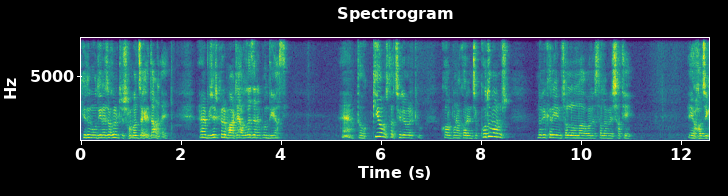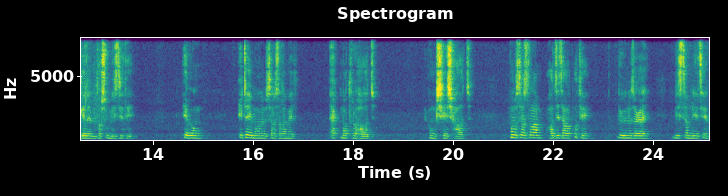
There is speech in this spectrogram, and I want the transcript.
কিন্তু মদিনা যখন একটু সমান জায়গায় দাঁড়ায় হ্যাঁ বিশেষ করে মাঠে আল্লাহ জানে কোন দিকে আসি হ্যাঁ তো কী অবস্থা ছিল এবার একটু কল্পনা করেন যে কত মানুষ নবী করিম সাল্লাহ সাল্লামের সাথে এ হজে গেলেন দশম হিজড়িতে এবং এটাই মহানবী সাল্লামের একমাত্র হজ এবং শেষ হজ মোহাম্মদ সাল্লাম হজে যাওয়ার পথে বিভিন্ন জায়গায় বিশ্রাম নিয়েছেন।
